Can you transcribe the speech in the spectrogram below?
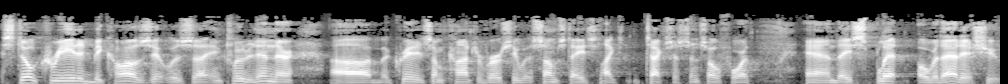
still created because it was uh, included in there, but created some controversy with some states like Texas and so forth, and they split over that issue.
